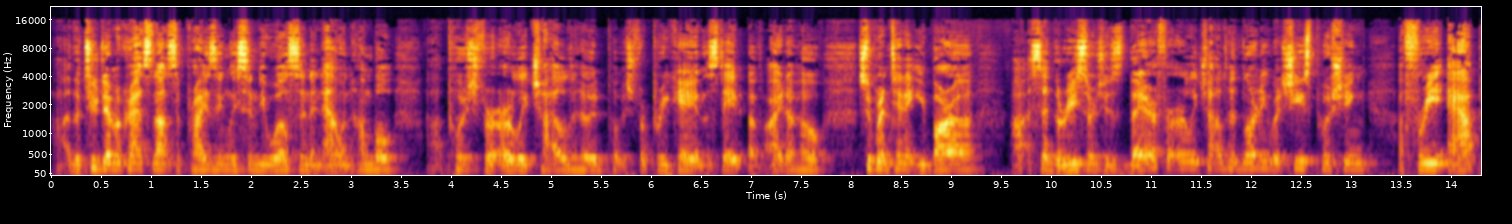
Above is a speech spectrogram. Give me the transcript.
Uh, the two Democrats, not surprisingly, Cindy Wilson and Alan Humble, uh, pushed for early childhood, push for pre-K in the state of Idaho. Superintendent Ybarra uh, said the research is there for early childhood learning, but she's pushing a free app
